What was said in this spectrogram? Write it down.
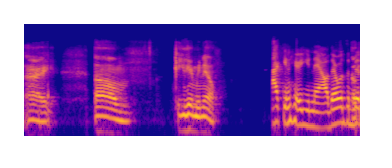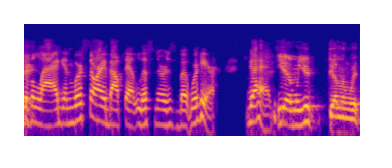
All right. Um, can you hear me now? I can hear you now. There was a bit okay. of a lag, and we're sorry about that, listeners, but we're here. Go ahead. Yeah, when you're dealing with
